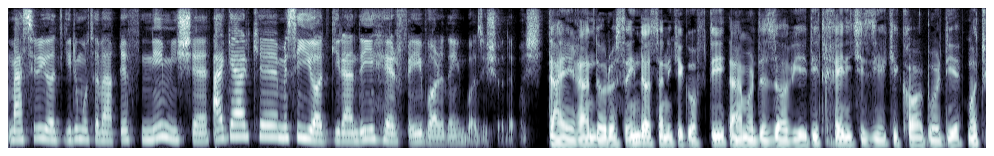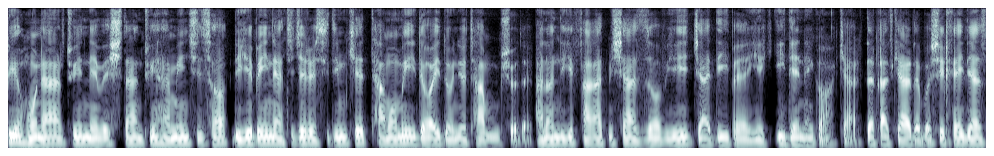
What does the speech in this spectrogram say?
مسیر یادگیری متوقف نمیشه اگر که مثل یادگیرنده حرفه‌ای وارد این بازی شده باشی. دقیقا درسته. این داستانی که گفتی در مورد زاویه دید خیلی چیزیه که کاربردیه. ما توی هنر توی نوشتن توی همه این چیزها دیگه به این نتیجه رسیدیم که تمام ایده های دنیا تموم شده. الان دیگه فقط میشه از زاویه جدید به یک ایده نگاه کرد. دقت کرده باشی خیلی از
